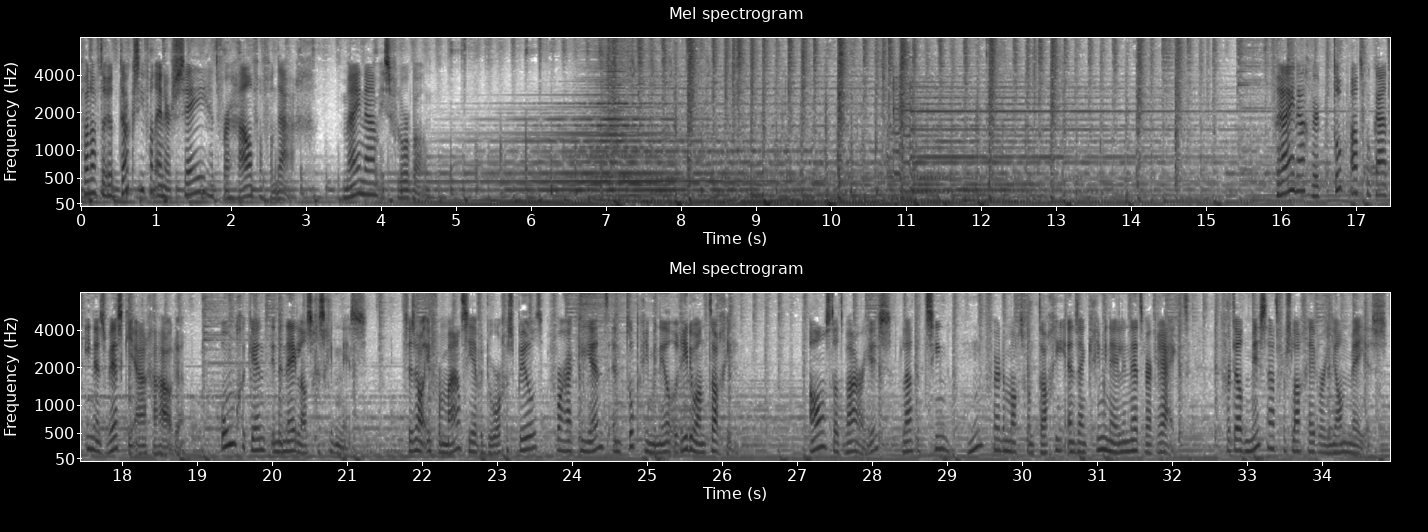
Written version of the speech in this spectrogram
Vanaf de redactie van NRC het verhaal van vandaag. Mijn naam is Floor Boon. Vrijdag werd topadvocaat Ines Wesky aangehouden. Ongekend in de Nederlandse geschiedenis. Ze zou informatie hebben doorgespeeld voor haar cliënt en topcrimineel Ridouan Taghi. Als dat waar is, laat het zien hoe ver de macht van Taghi en zijn criminele netwerk reikt, vertelt misdaadverslaggever Jan Meijers.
